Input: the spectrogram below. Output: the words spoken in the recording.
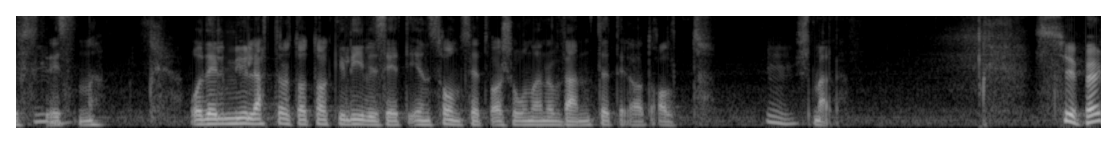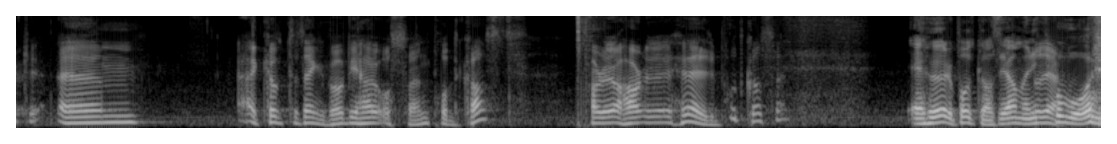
livskrisene. Og det er mye lettere å ta tak i livet sitt i en sånn situasjon enn å vente til at alt Mm. smeller. Supert. Um, jeg kom til å tenke på, Vi har jo også en podkast. Hører du podkast? Jeg hører podkast, ja, men ikke på vår.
